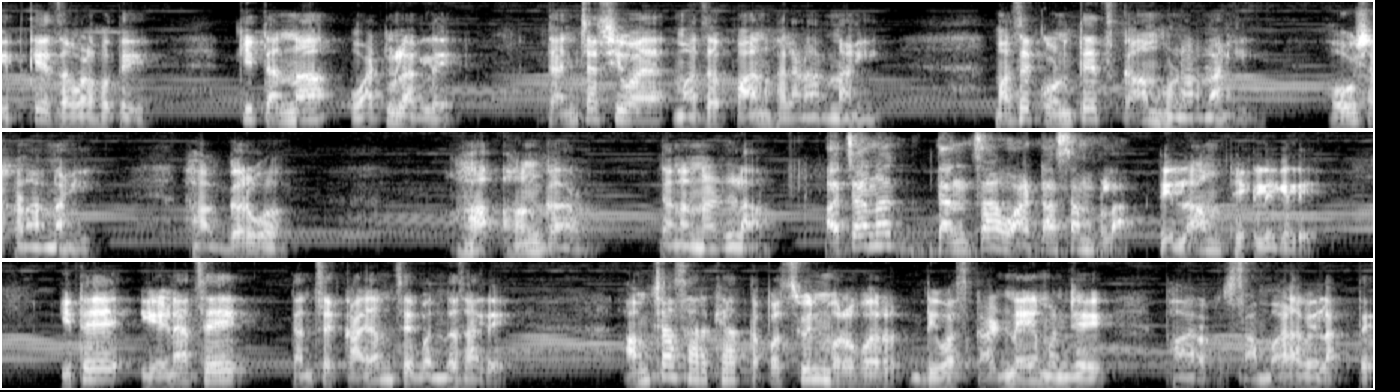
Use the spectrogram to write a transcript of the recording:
इतके जवळ होते की त्यांना वाटू लागले त्यांच्याशिवाय माझं पान हलणार नाही. माझे कोणतेच काम होणार नाही होऊ शकणार नाही. हा गर्व हा अहंकार त्यांना नडला. अचानक त्यांचा वाटा संपला. ते लांब फेकले गेले. इथे येण्याचे त्यांचे कायमचे बंद झाले. आमच्यासारख्या तपस्वींबरोबर दिवस काढणे म्हणजे फार सांभाळावे लागते.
